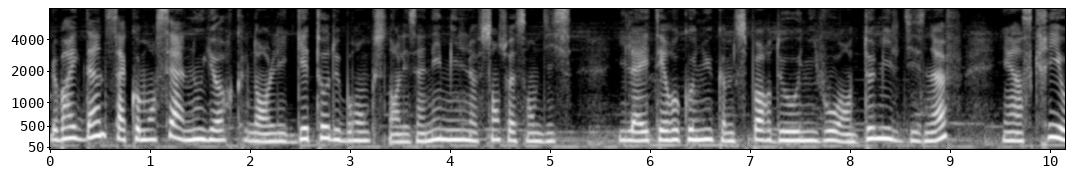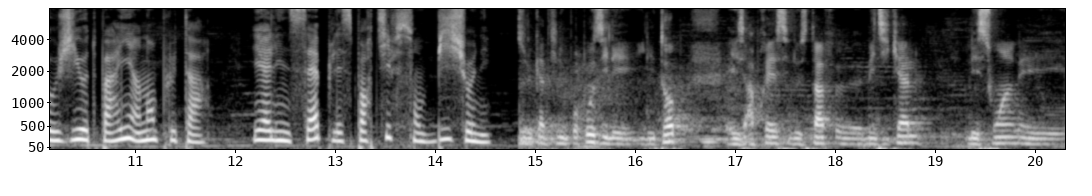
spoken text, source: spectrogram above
Le breakdance a commencé à New York, dans les ghettos du Bronx, dans les années 1970. Il a été reconnu comme sport de haut niveau en 2019 et inscrit au JO de Paris un an plus tard. Et à l'INSEP, les sportifs sont bichonnés. Le cadre qu'ils nous proposent, il est, il est top. Et après, c'est le staff euh, médical, les soins et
